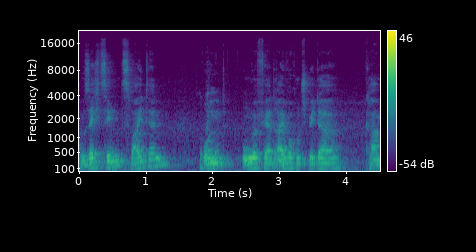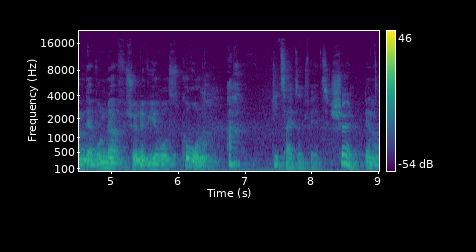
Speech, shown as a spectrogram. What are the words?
am 16.02. Okay. und ungefähr drei Wochen später kam der wunderschöne Virus Corona. Ach, die Zeit sind wir jetzt. Schön. Genau.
